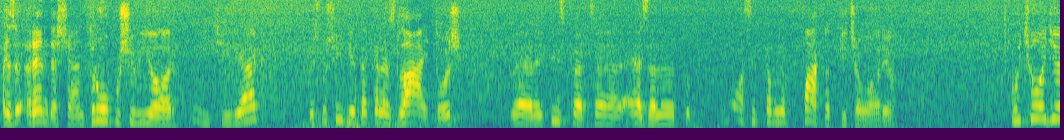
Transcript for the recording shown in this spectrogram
ez rendesen trópusi vihar, így hívják, és most higgyétek el, ez lájtos, mert egy 10 perccel ezelőtt azt hittem, hogy a fákat kicsavarja. Úgyhogy,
